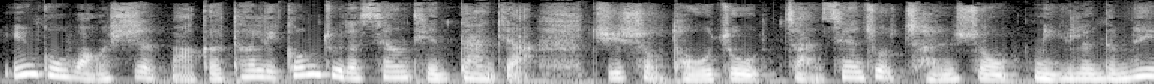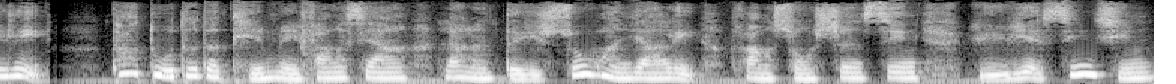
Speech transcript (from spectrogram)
英国王室玛格特利公主的香甜淡雅，举手投足展现出成熟迷人的魅力。它独特的甜美芳香，让人得以舒缓压力、放松身心。愉悦心情，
